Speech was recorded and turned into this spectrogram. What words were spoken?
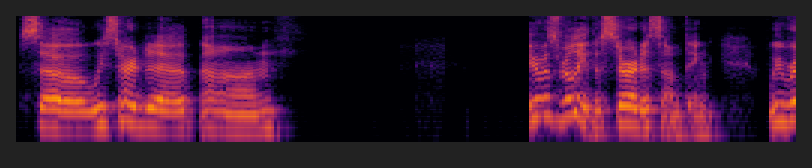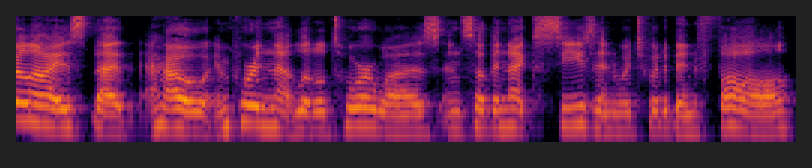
So we started to, um, it was really the start of something. We realized that how important that little tour was. And so the next season, which would have been fall,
